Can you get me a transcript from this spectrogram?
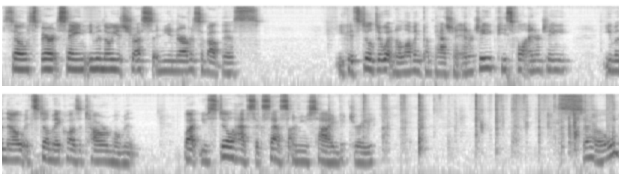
So, Spirit saying, even though you're stressed and you're nervous about this, you could still do it in a loving, compassionate energy, peaceful energy, even though it still may cause a tower moment. But you still have success on your side, victory. So,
